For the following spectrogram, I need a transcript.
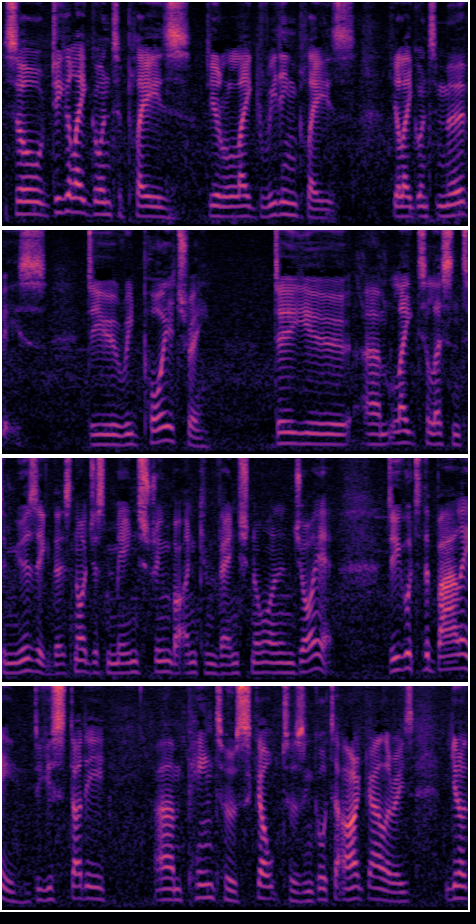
So, do you like going to plays? Do you like reading plays? Do you like going to movies? Do you read poetry? Do you um, like to listen to music that's not just mainstream but unconventional and enjoy it? Do you go to the ballet? Do you study um, painters, sculptors, and go to art galleries? You know,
